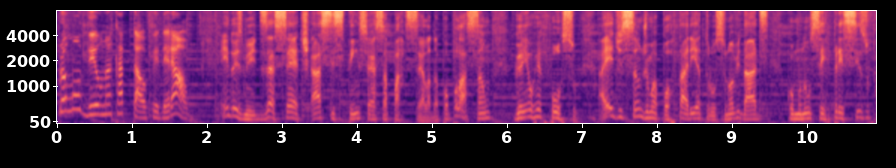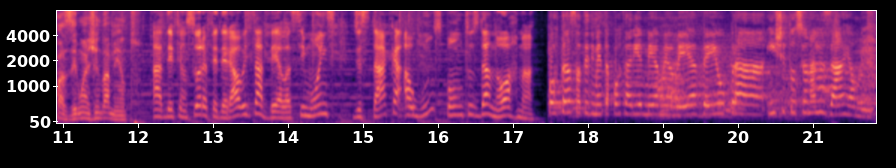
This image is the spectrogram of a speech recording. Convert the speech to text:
promoveu na capital federal. Em 2017, a assistência a essa parcela da população ganhou reforço. A edição de uma portaria trouxe novidades, como não ser preciso fazer um agendamento. A defensora federal Isabela Simões destaca alguns pontos da norma. A importância do atendimento à portaria 666 veio para institucionalizar realmente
